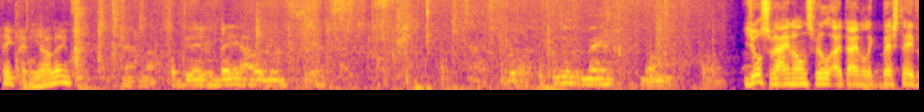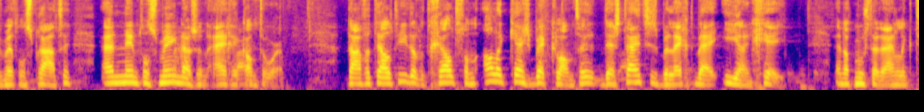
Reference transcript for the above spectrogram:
Ik ben niet alleen. Ja, nou, komt u even mee, houden we het... eh, ja, Komt u even mee, dan... Jos Wijnands wil uiteindelijk best even met ons praten... en neemt ons mee naar zijn eigen kantoor. Daar vertelt hij dat het geld van alle cashback-klanten... destijds is belegd bij ING. En dat moest uiteindelijk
